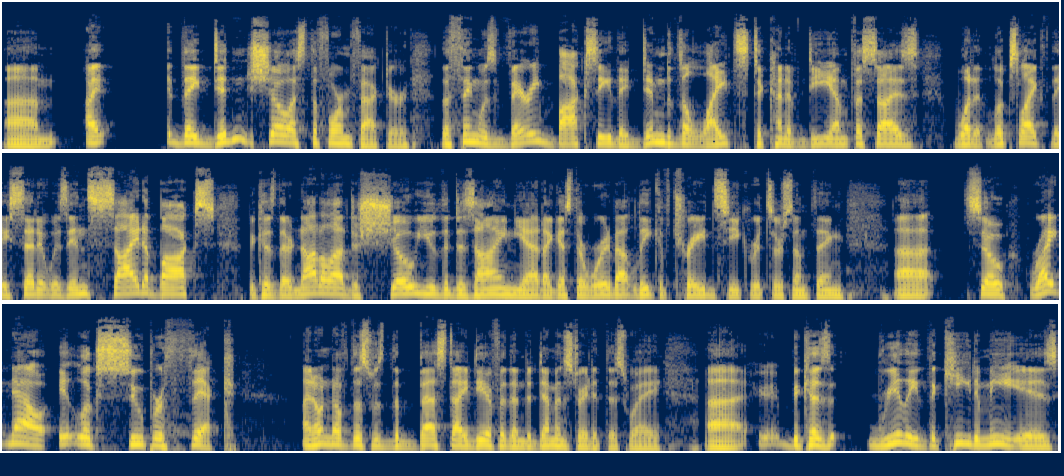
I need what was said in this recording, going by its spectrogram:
Um, I they didn't show us the form factor. The thing was very boxy. They dimmed the lights to kind of de emphasize what it looks like. They said it was inside a box because they're not allowed to show you the design yet. I guess they're worried about leak of trade secrets or something. Uh, so right now, it looks super thick. I don't know if this was the best idea for them to demonstrate it this way, uh, because really the key to me is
